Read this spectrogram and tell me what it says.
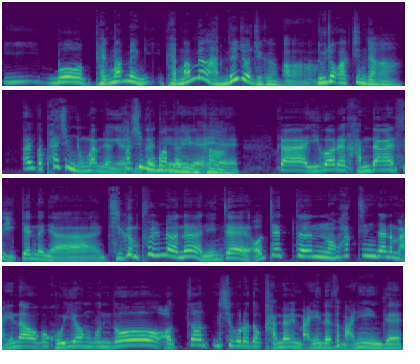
이뭐 100만 명 100만 명 안 되죠, 지금. 어. 누적 확진자가. 아니, 그러니까 86만 명이에요. 86만 지금까지. 명이니까. 그러니까 이거를 감당할 수 있겠느냐. 지금 풀면은 이제 어쨌든 확진자는 많이 나오고 고위험군도 어떤 식으로든 감염이 많이 돼서 많이 이제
